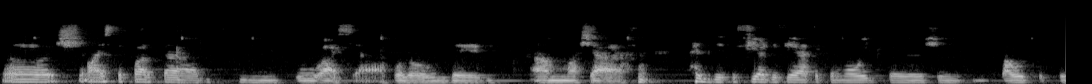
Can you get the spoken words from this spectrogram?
uh, și mai este partea mm, cu Asia, acolo unde am așa de fier de fiecare dată când mă uit și aud cât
